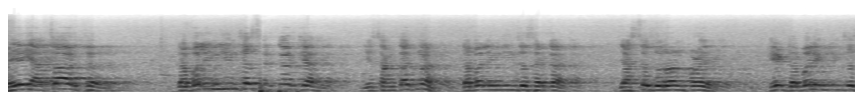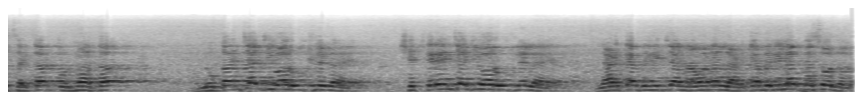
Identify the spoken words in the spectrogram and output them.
म्हणजे याचा अर्थ डबल इंजिनचं सरकार जे आहे हे सांगतात ना डबल इंजिनचं सरकार जास्त जोरान पडेल. हे डबल इंजिनचं सरकार पूर्ण आता लोकांच्या जीवावर उठलेलं आहे शेतकऱ्यांच्या जीवावर उठलेलं आहे. लाडक्या बहिणीच्या नावानं लाडक्या बहिणीला फसवलं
